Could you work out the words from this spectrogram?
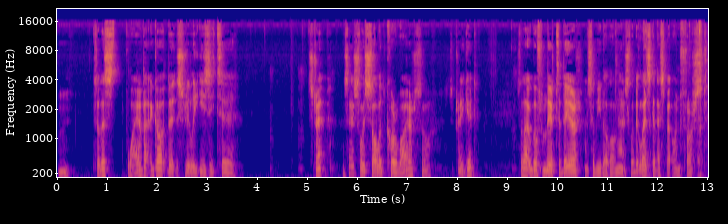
Hmm. So this wire that I got that's really easy to strip. It's actually solid core wire, so it's pretty good. So that'll go from there to there. That's a wee bit long actually, but let's get this bit on first.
